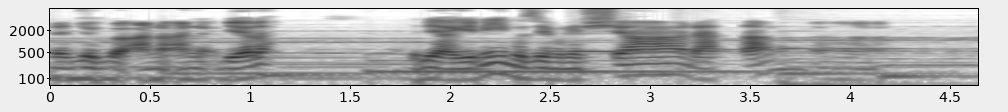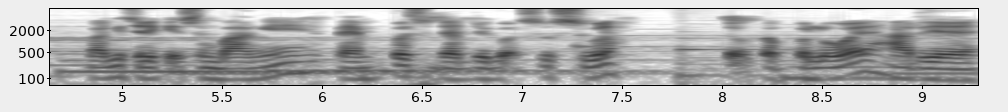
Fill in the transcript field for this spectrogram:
dan juga anak-anak dia lah. Jadi hari ini Muzium Malaysia datang uh, bagi sedikit sumbangan pampers dan juga susu lah untuk keperluan hari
